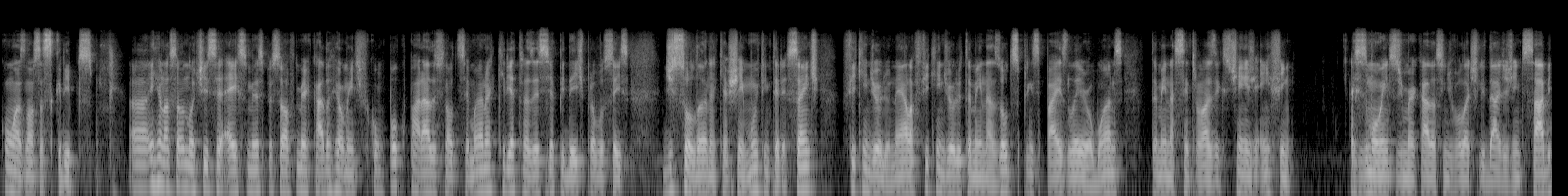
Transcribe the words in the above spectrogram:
com as nossas criptos. Uh, em relação à notícia, é isso mesmo, pessoal. O mercado realmente ficou um pouco parado esse final de semana. Queria trazer esse update para vocês de Solana, que achei muito interessante. Fiquem de olho nela, fiquem de olho também nas outras principais Layer Ones, também na Centralized Exchange, enfim. Esses momentos de mercado assim de volatilidade, a gente sabe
